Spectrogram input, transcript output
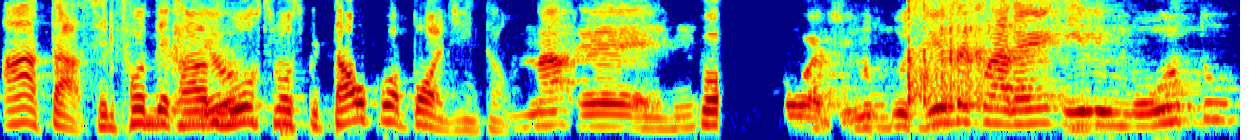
Ah, tá. Se ele for declarado Entendeu? morto no hospital, pode, então. Na, é. Pode. Não podia declarar ele morto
